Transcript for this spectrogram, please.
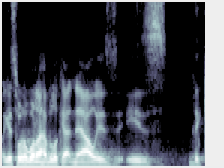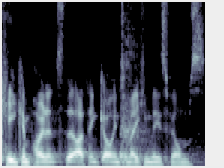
I guess what I want to have a look at now is, is the key components that I think go into making these films.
